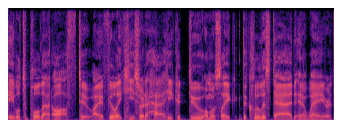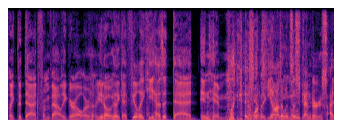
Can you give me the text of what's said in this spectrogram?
able to pull that off too. I feel like he sort of ha- he could do almost like the clueless dad in a way, or like the dad from Valley Girl, or you know, like I feel like he has a dad in him. Like I feel want like Keanu in suspenders. I,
